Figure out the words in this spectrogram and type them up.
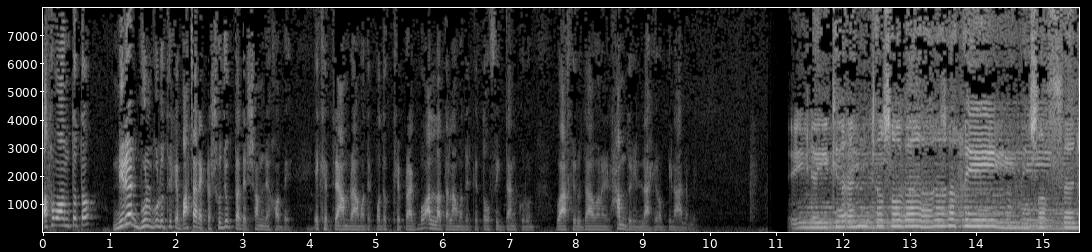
অথবা অন্তত নিরেট ভুলগুলো থেকে বাঁচার একটা সুযোগ তাদের সামনে হবে এক্ষেত্রে আমরা আমাদের পদক্ষেপ রাখবো আল্লাহ তালা আমাদেরকে তৌফিক দান করুন ওয়াকিরুদ্দাওয়ান আলহামদুলিল্লাহ রবিল আলমিন إليك أنت صباحي مصفد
